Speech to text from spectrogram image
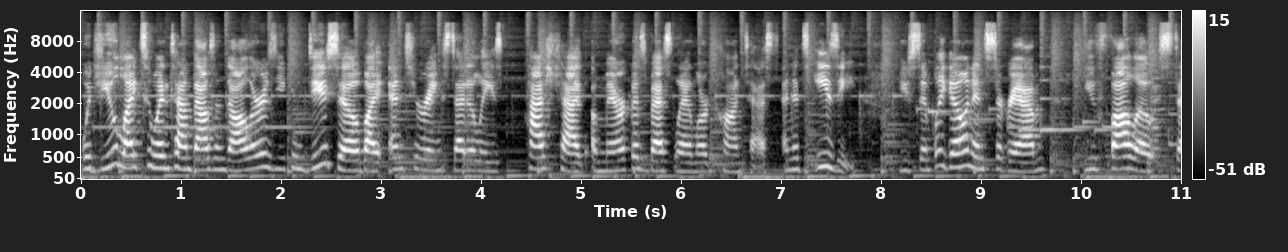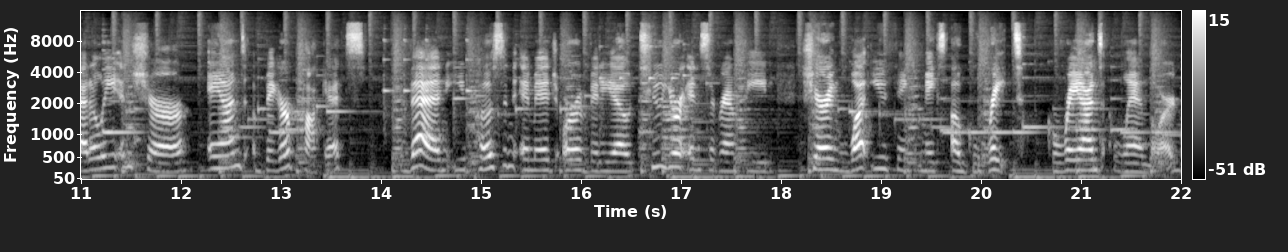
would you like to win $10,000? You can do so by entering Steadily's hashtag America's Best Landlord contest. And it's easy. You simply go on Instagram, you follow Steadily Insure and Bigger Pockets. Then you post an image or a video to your Instagram feed sharing what you think makes a great grand landlord.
